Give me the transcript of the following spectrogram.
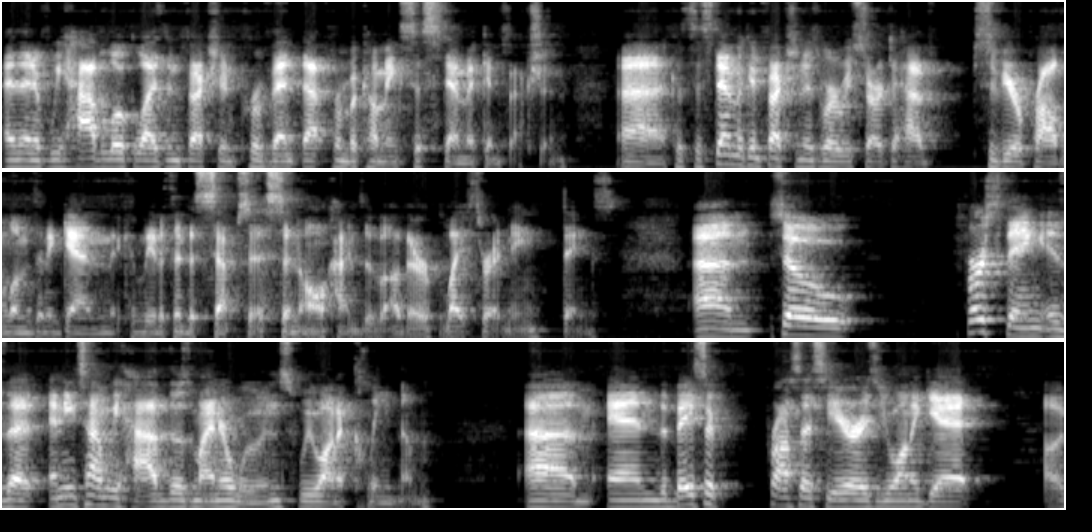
and then if we have localized infection, prevent that from becoming systemic infection. Because uh, systemic infection is where we start to have severe problems, and again, it can lead us into sepsis and all kinds of other life-threatening things. Um, so first thing is that anytime we have those minor wounds, we want to clean them. Um, and the basic process here is you want to get a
